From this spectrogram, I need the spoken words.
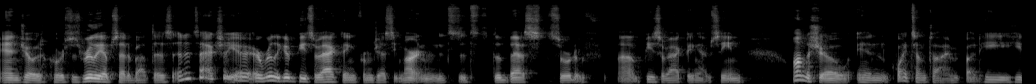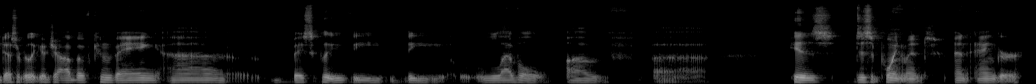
and Joe, of course, is really upset about this. And it's actually a, a really good piece of acting from Jesse Martin. It's it's the best sort of uh, piece of acting I've seen on the show in quite some time, but he he does a really good job of conveying uh, basically the the level of uh, his disappointment and anger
